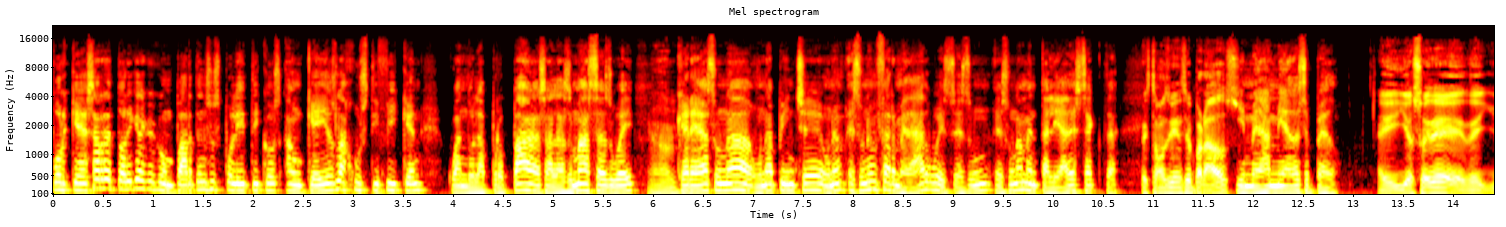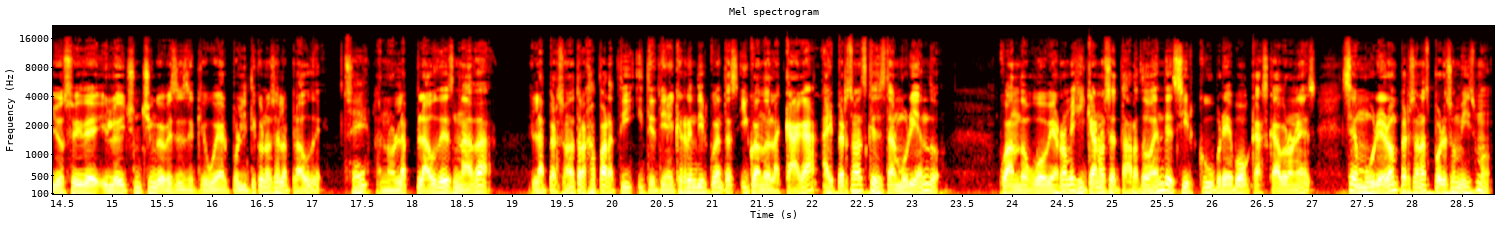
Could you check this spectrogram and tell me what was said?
porque esa retórica que comparten sus políticos, aunque ellos la justifiquen, cuando la propagas a las masas, güey, creas una, una pinche, una- es una enfermedad, güey, es, un, es una mentalidad de secta. Estamos bien separados. y me da miedo ese pedo, Yo soy de, de- yo soy de, y lo he dicho un chingo de veces, de que, güey, al político no se le aplaude. sí. O sea, no le aplaudes nada. La persona trabaja para ti y te tiene que rendir cuentas. Y cuando la caga, hay personas que se están muriendo. Cuando el gobierno mexicano se tardó en decir cubrebocas, cabrones, se murieron personas por eso mismo.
